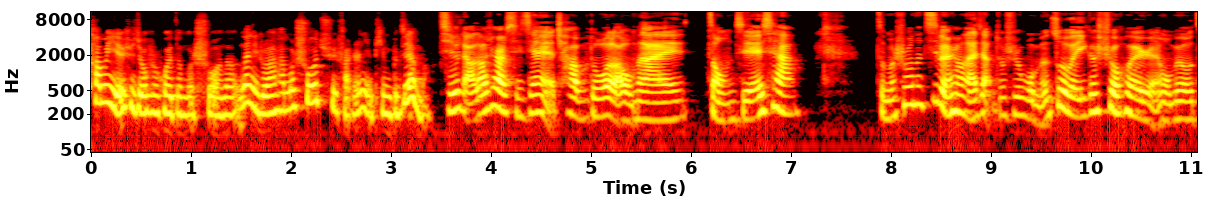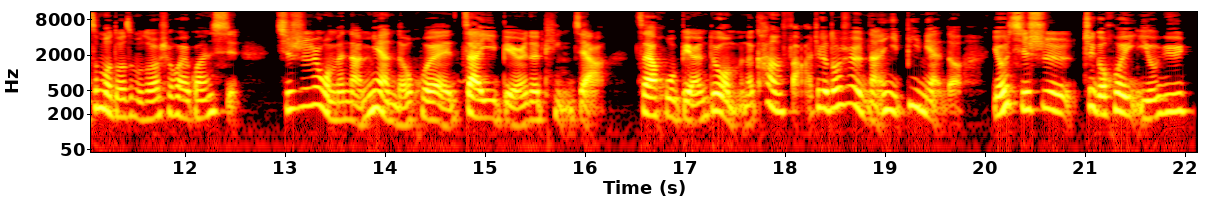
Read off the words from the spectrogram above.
他们也许就是会这么说呢。那你就让他们说去，反正你听不见嘛。其实聊到这儿，时间也差不多了，我们来总结一下。怎么说呢？基本上来讲，就是我们作为一个社会人，我们有这么多、这么多社会关系。其实我们难免的会在意别人的评价，在乎别人对我们的看法，这个都是难以避免的。尤其是这个会由于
